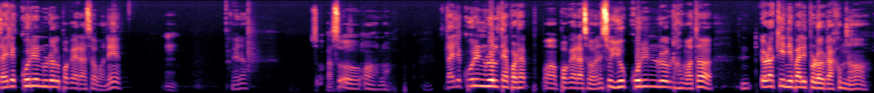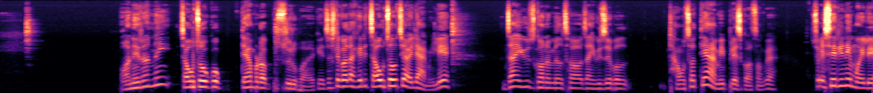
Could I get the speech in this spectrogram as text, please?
तैँले कोरियन नुडल पकाइरहेछ भने mm. होइन सो सो अँ ल तैँले कोरियन नुडल त्यहाँ पठा पकाइरहेछ भने सो यो कोरियन नुडल ठाउँमा त एउटा के नेपाली प्रडक्ट राखौँ न भनेर नै चाउचाउको त्यहाँबाट सुरु भयो कि जसले गर्दाखेरि चाउचाउ चाहिँ अहिले हामीले जहाँ युज गर्न मिल्छ जहाँ युजेबल ठाउँ छ त्यहाँ हामी प्लेस गर्छौँ क्या सो यसरी नै मैले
